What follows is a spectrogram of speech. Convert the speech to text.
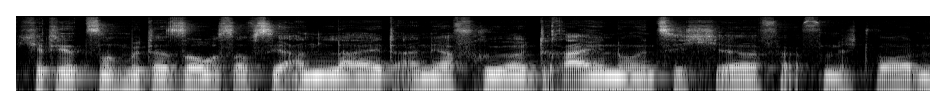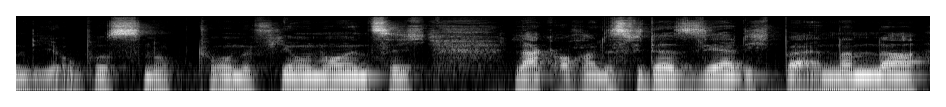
ich hätte jetzt noch mit der Source of the Unlight, ein Jahr früher, 93 äh, veröffentlicht worden, die Opus Nocturne 94. Lag auch alles wieder sehr dicht beieinander.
